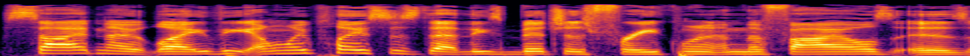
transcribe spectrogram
side note, like the only places that these bitches frequent in the files is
